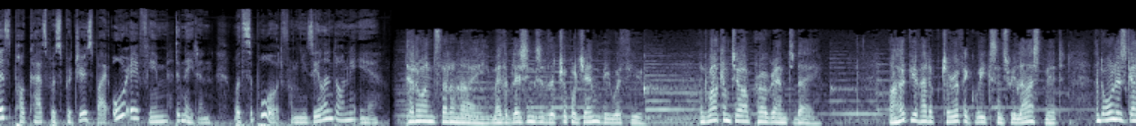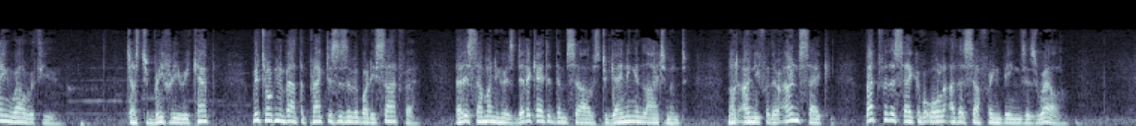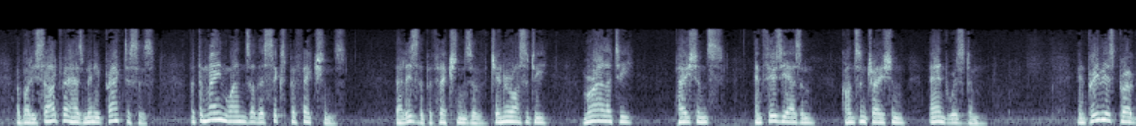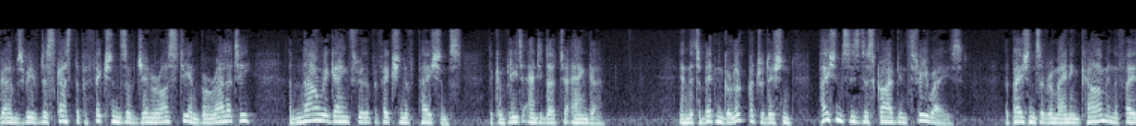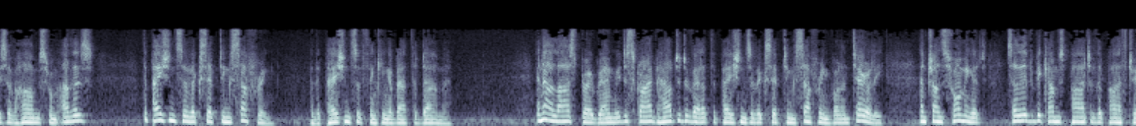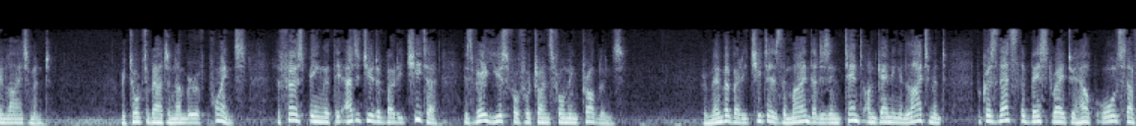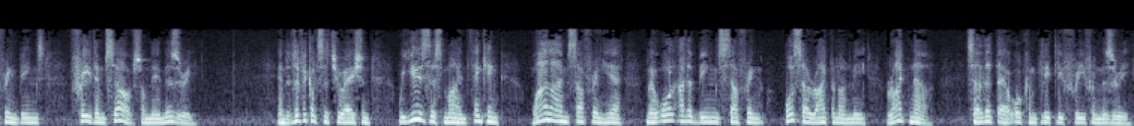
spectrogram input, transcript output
This podcast was produced by OAR FM Dunedin with support from New Zealand On Air. Teruan Saranai, may the blessings of the Triple Gem be with you. And welcome to our program today. I hope you've had a terrific week since we last met and all is going well with you. Just to briefly recap, we're talking about the practices of a bodhisattva. That is someone who has dedicated themselves to gaining enlightenment, not only for their own sake, but for the sake of all other suffering beings as well. A bodhisattva has many practices, but the main ones are the six perfections. That is, the perfections of generosity, morality, patience, enthusiasm, concentration, and wisdom. In previous programs, we've discussed the perfections of generosity and morality, and now we're going through the perfection of patience, the complete antidote to anger. In the Tibetan Gelugpa tradition, patience is described in three ways the patience of remaining calm in the face of harms from others, the patience of accepting suffering, and the patience of thinking about the Dharma. In our last program, we described how to develop the patience of accepting suffering voluntarily and transforming it so that it becomes part of the path to enlightenment. We talked about a number of points, the first being that the attitude of bodhicitta is very useful for transforming problems. Remember, bodhicitta is the mind that is intent on gaining enlightenment because that's the best way to help all suffering beings free themselves from their misery. In a difficult situation, we use this mind thinking, while I am suffering here, may all other beings suffering also ripen on me right now, so that they are all completely free from misery.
